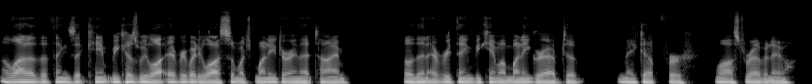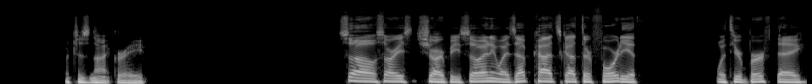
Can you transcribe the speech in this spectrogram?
a lot of the things that came because we lost everybody lost so much money during that time. So then everything became a money grab to make up for lost revenue, which is not great. So sorry, Sharpie. So, anyways, Epcot's got their 40th with your birthday,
